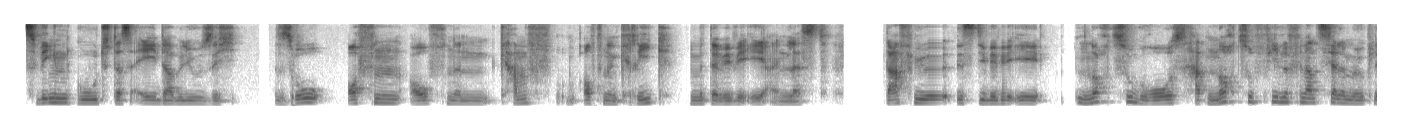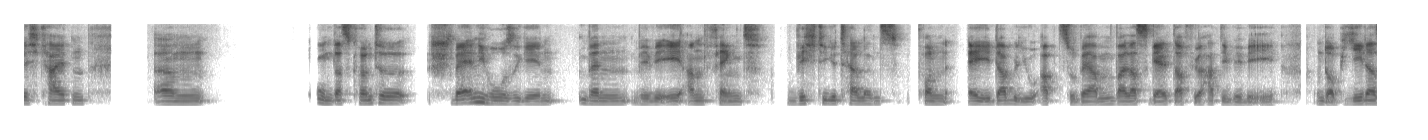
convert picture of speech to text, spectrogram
zwingend gut, dass AEW sich so offen auf einen Kampf, auf einen Krieg mit der WWE einlässt. Dafür ist die WWE noch zu groß, hat noch zu viele finanzielle Möglichkeiten. Ähm, und das könnte schwer in die Hose gehen, wenn WWE anfängt, wichtige Talents von AEW abzuwerben, weil das Geld dafür hat die WWE. Und ob jeder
